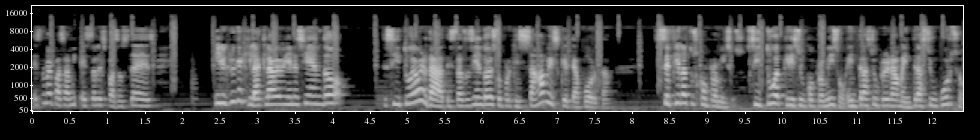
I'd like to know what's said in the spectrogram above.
Esto me pasa a mí, esto les pasa a ustedes. Y yo creo que aquí la clave viene siendo, si tú de verdad estás haciendo esto porque sabes que te aporta, sé fiel a tus compromisos. Si tú adquiriste un compromiso, entraste a un programa, entraste a un curso,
